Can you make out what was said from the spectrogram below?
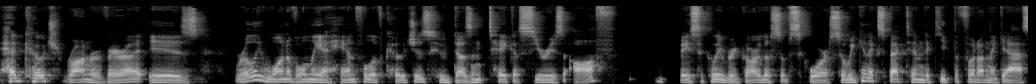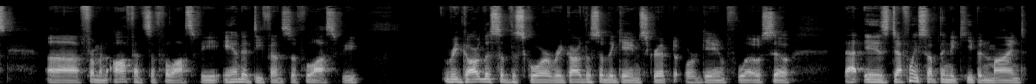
Head coach Ron Rivera is really one of only a handful of coaches who doesn't take a series off, basically, regardless of score. So we can expect him to keep the foot on the gas uh, from an offensive philosophy and a defensive philosophy, regardless of the score, regardless of the game script or game flow. So that is definitely something to keep in mind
